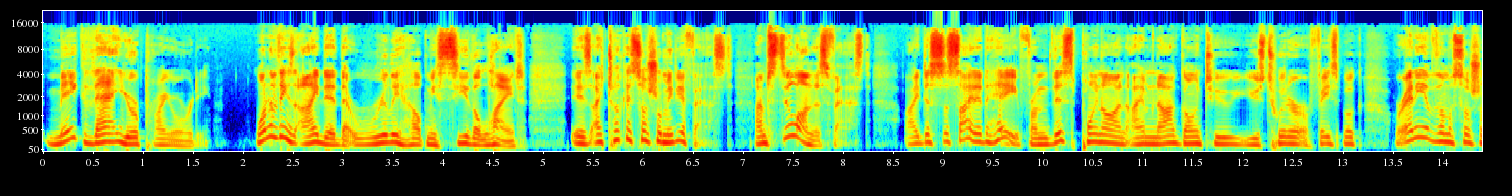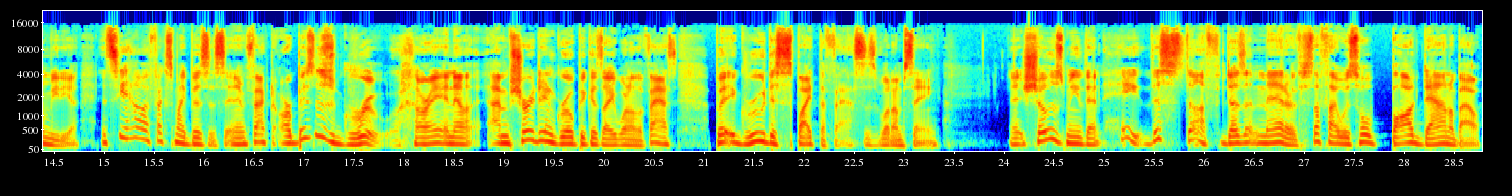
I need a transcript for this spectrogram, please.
Make that your priority. One of the things I did that really helped me see the light is I took a social media fast. I'm still on this fast. I just decided, hey, from this point on, I am not going to use Twitter or Facebook or any of them social media and see how it affects my business. And in fact, our business grew. All right. And now I'm sure it didn't grow because I went on the fast, but it grew despite the fast, is what I'm saying. And it shows me that, hey, this stuff doesn't matter. The stuff I was so bogged down about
